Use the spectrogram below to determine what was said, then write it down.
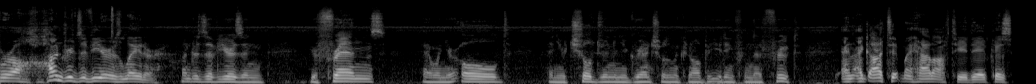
For a hundreds of years later, Hundreds of years, and your friends, and when you're old, and your children and your grandchildren can all be eating from that fruit. And I gotta tip my hat off to you, Dave, because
